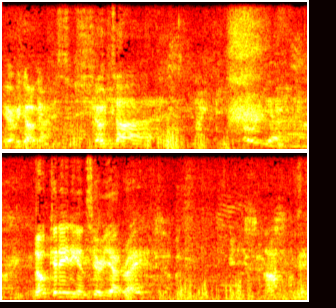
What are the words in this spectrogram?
here we go, guys. Showtime. Oh yeah. No Canadians here yet, right? Okay.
